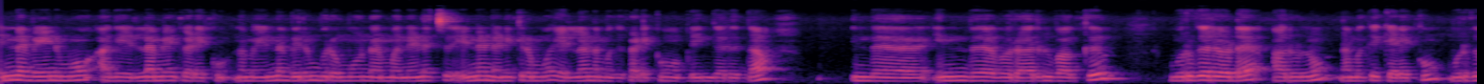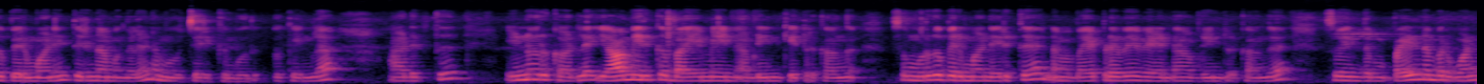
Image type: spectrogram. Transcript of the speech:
என்ன வேணுமோ அது எல்லாமே கிடைக்கும். நம்ம என்ன விரும்புகிறோமோ நம்ம நினச்சி என்ன நினைக்கிறோமோ எல்லாம் நமக்கு கிடைக்கும் அப்படிங்கிறது தான் இந்த இந்த ஒரு அருள்வாக்கு முருகரோட அருளும் நமக்கு கிடைக்கும். முருகப்பெருமானின் திருநாமங்களை நம்ம உச்சரிக்கும் போது. ஓகேங்களா? அடுத்து இன்னொரு கார்டில் யாம் இருக்க பயமேன் அப்படின்னு கேட்டிருக்காங்க. ஸோ முருகப்பெருமான் இருக்க நம்ம பயப்படவே வேண்டாம் அப்படின்னு இருக்காங்க ஸோ இந்த பைல் நம்பர் ஒன்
